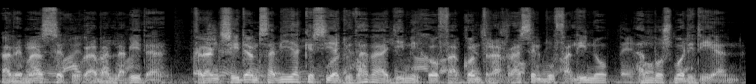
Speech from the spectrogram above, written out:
Además, se jugaban la vida. Frank Sheeran sabía que si ayudaba a Jimmy Hoffa contra Russell Bufalino, ambos morirían.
